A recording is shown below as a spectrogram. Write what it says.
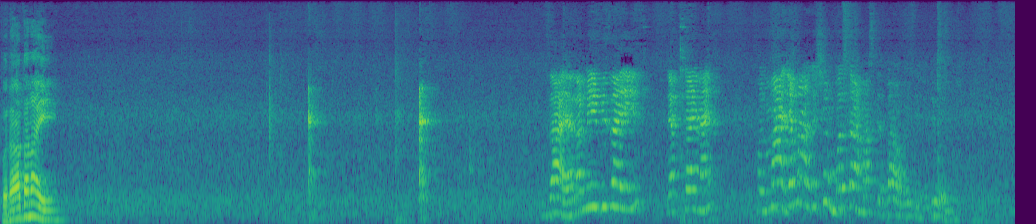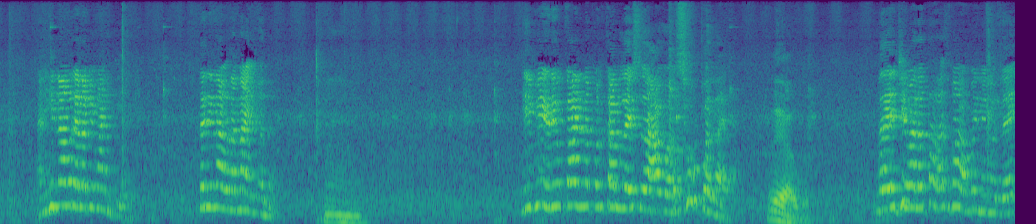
पण आता नाही. मी बी जाईल त्यात काय नाही. पण माझ्या माग शंभर काम असतात भाऊ बहिणीला दिवसभर आणि ही नवऱ्याला बी माहिती आहे. तरी नवरा नाही म्हणत. ही व्हिडिओ काढणं पण काम लय सोपं नाही. लय जीवाला त्रास भाऊ बहिणीनं लय.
